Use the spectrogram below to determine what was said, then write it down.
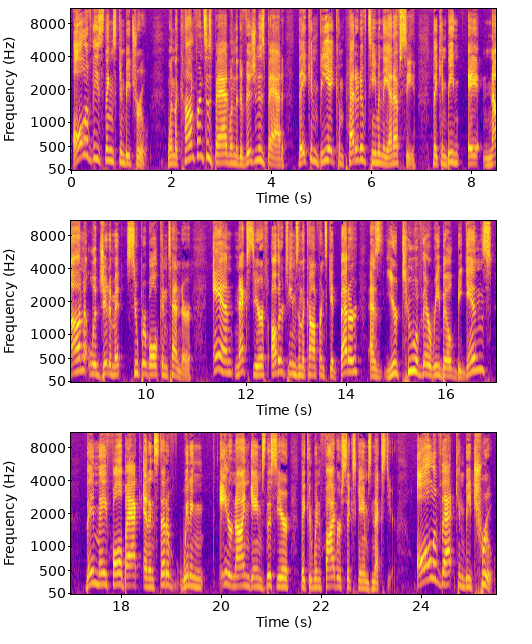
All of these things can be true. When the conference is bad, when the division is bad, they can be a competitive team in the NFC. They can be a non legitimate Super Bowl contender. And next year, if other teams in the conference get better as year two of their rebuild begins, they may fall back and instead of winning eight or nine games this year, they could win five or six games next year. All of that can be true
